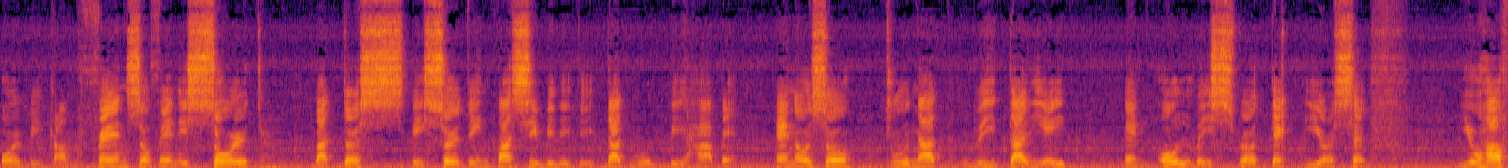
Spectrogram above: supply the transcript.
or become friends of any sort but there's a certain possibility that would be happen. And also do not retaliate and always protect yourself. You have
